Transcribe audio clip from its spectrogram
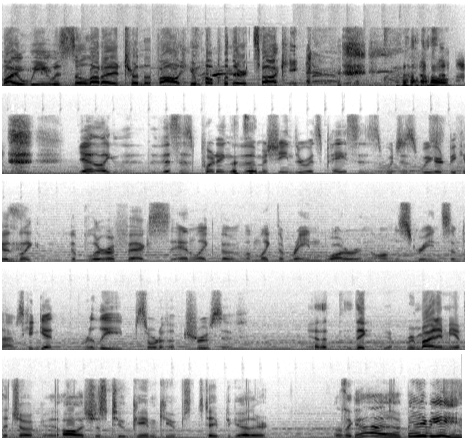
My Like- Wii was so loud I didn't turn the volume up when they were talking. Oh, Yeah, like this is putting That's the a- machine through its paces, which is weird because like the blur effects and like the unlike the rainwater and on the screen sometimes can get really sort of obtrusive. Yeah, that, they Yeah. reminded me of the joke. Oh, it's just two Game Cubes taped together. I was like, ah, maybe,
